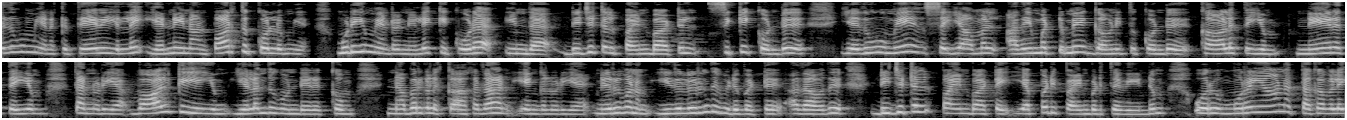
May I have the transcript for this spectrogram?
எதுவும் எனக்கு தேவையில்லை. என்னை நான் பார்த்து கொள்ளும் முடியும் என்ற நிலைக்கு கூட இந்த டிஜிட்டல் பயன்பாட்டில் சிக்கிக்கொண்டு எதுவுமே செய்யாமல் அதை மட்டுமே கவனித்து கொண்டு காலத்தையும் நேரத்தையும் தன்னுடைய வாழ்க்கையையும் இழந்து கொண்டிருக்கும் நபர்களுக்காக தான் எங்களுடைய நிறுவனம் இதிலிருந்து விடுபட்டு அதாவது டிஜிட்டல் பயன்பாட்டை எப்படி பயன்படுத்த வேண்டும் ஒரு முறையான தகவலை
